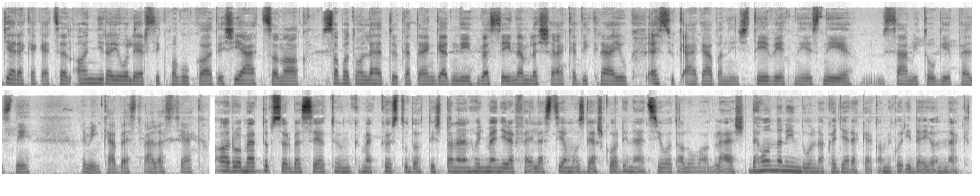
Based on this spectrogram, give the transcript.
gyerekek egyszerűen annyira jól érzik magukat, és játszanak, szabadon lehet őket engedni, veszély nem leselkedik rájuk, eszük ágában nincs tévét nézni, számítógépezni nem inkább ezt választják. Arról már többször beszéltünk, meg köztudott is talán, hogy mennyire fejleszti a mozgáskoordinációt a lovaglás. De honnan indulnak a gyerekek, amikor ide jönnek?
